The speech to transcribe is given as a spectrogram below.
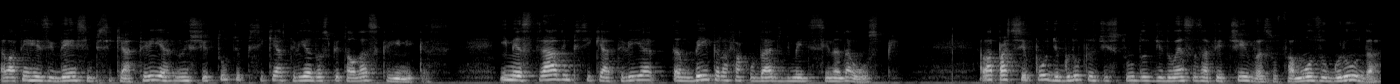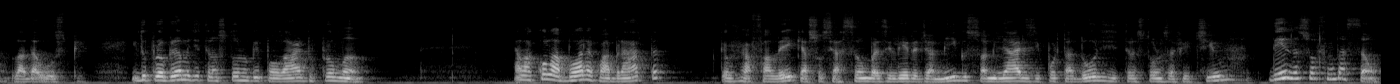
Ela tem residência em psiquiatria no Instituto de Psiquiatria do Hospital das Clínicas e mestrado em psiquiatria também pela Faculdade de Medicina da USP. Ela participou de grupos de estudo de doenças afetivas, o famoso GRUDA, lá da USP, e do Programa de Transtorno Bipolar do PROMAN. Ela colabora com a Brata, que eu já falei, que é a Associação Brasileira de Amigos, Familiares e Portadores de Transtornos Afetivos, desde a sua fundação.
